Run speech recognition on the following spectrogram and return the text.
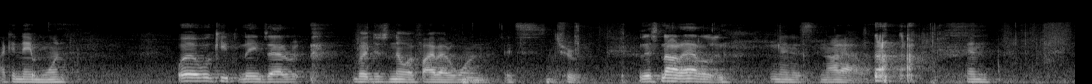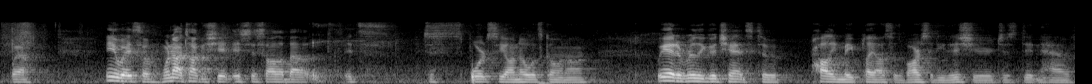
I can name one, Well, we'll keep the names out of it. but just know at five out of one, it's true. And it's not Adeline. And then it's not Alan. and well, anyway, so we're not talking shit. It's just all about it's just sports. So y'all know what's going on. We had a really good chance to probably make playoffs with varsity this year. Just didn't have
